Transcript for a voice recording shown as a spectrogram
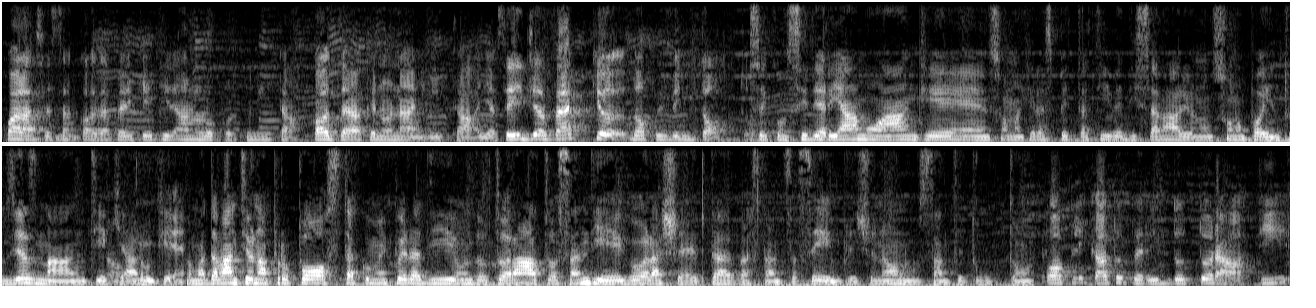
qua la stessa cosa perché ti danno l'opportunità, cosa che non hai in Italia. Sei già vecchio dopo i 28. Se consideriamo anche insomma, che le aspettative di salario non sono poi entusiasmanti, è No. chiaro che insomma, davanti a una proposta come quella di un dottorato a San Diego la scelta è abbastanza semplice, no? nonostante tutto. Ho applicato per i dottorati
